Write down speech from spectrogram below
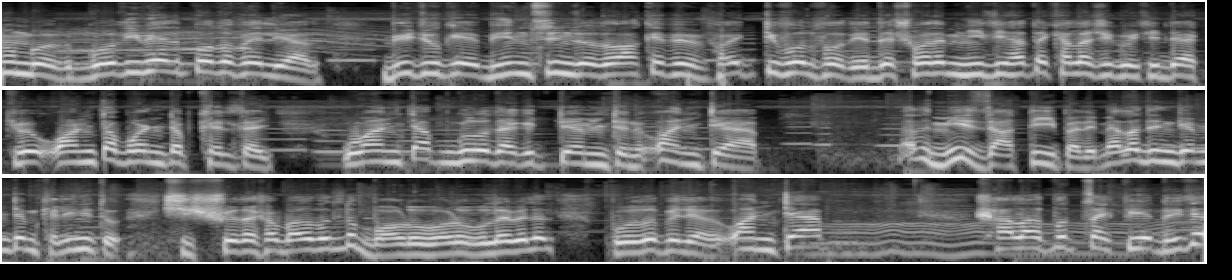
নম্বর গরিবের প্রোফেলিয়ার বিটুকে, ভিনসিনজ রকে ফৈটি ফুল ফোর, এদের সবাই আমি নিজে হাতে খেলা শিখেছি। দেখ, কীভাবে ওয়ান টাপ ওয়ান টাপ খেলতাই ওয়ান টাপগুলো দেখ, টেম, টেন ওয়ান ট্যাপ আরে মিস যাতেই পারে। মেলা দিন গেম টেম খেলিনি তো? শিষ্যরা সব বলতো, বড় বড় বলে বেলে পুরো প্লেয়ার ওয়ান ট্যাপ শালার পর চাইপিয়ে ধুইতে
